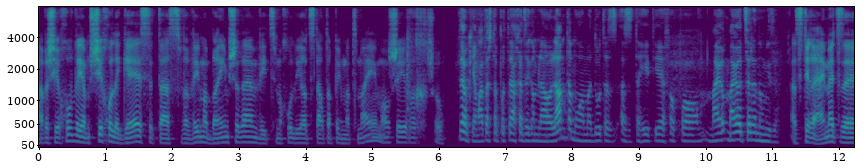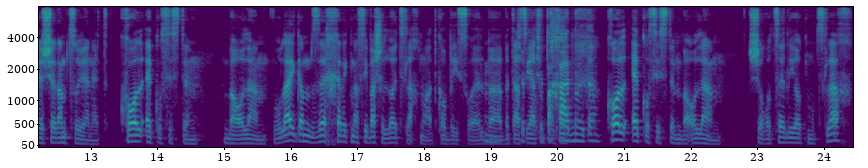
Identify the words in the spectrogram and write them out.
אבל שילכו וימשיכו לגייס את הסבבים הבאים שלהם ויצמחו להיות סטארט-אפים עצמאיים, או שירכשו. זהו, כי אמרת שאתה פותח את זה גם לעולם, את המועמדות, אז, אז תהיתי איפה פה, מה, מה יוצא לנו מזה? אז תראה, האמת זו שאלה מצוינת. כל אקו-סיסטם בעולם, ואולי גם זה חלק מהסיבה שלא הצלחנו עד כה בישראל, ב- בתעשיית. שפחדנו איתם. כל אקו-סיסטם בעולם שרוצה להיות מוצלח,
